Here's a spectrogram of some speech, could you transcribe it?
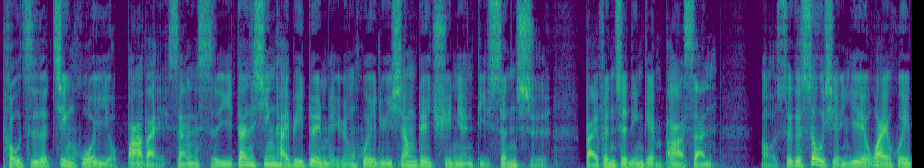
投资的净获益有八百三十四亿，但是新台币对美元汇率相对去年底升值百分之零点八三。哦，这个寿险业外汇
